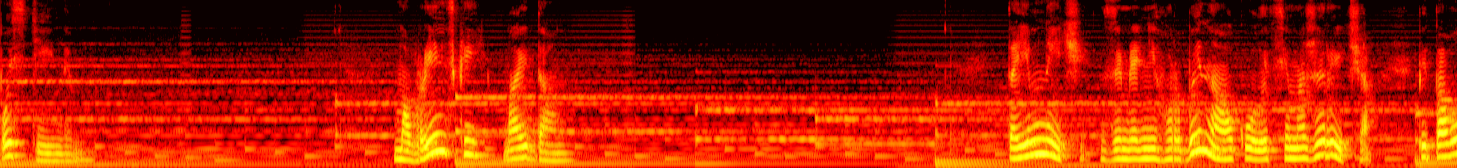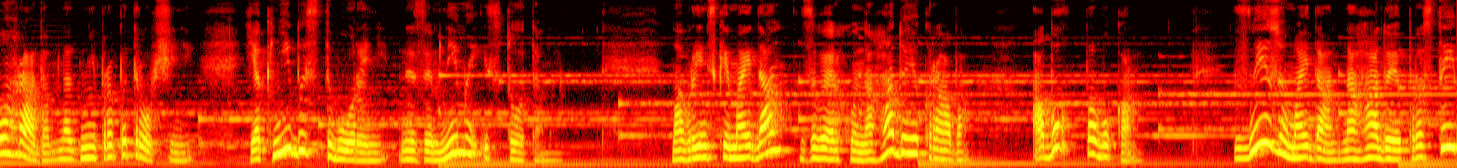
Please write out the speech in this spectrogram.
постійним. Мавринський майдан. Таємничі земляні горби на околиці Межирича під Павлоградом на Дніпропетровщині, як ніби створені неземними істотами. Мавринський майдан зверху нагадує краба або павука. Знизу майдан нагадує простий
